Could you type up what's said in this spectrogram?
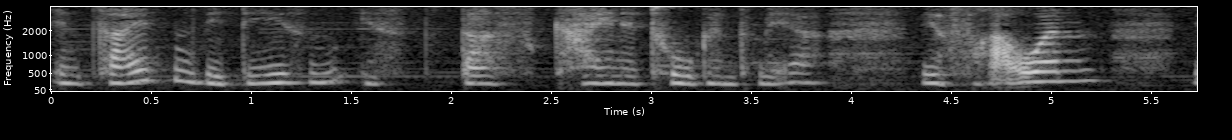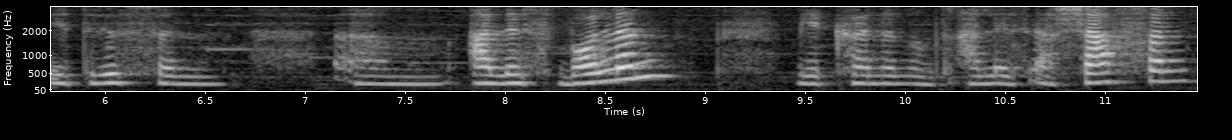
in Zeiten wie diesen ist das keine Tugend mehr. Wir Frauen, wir dürfen ähm, alles wollen, wir können uns alles erschaffen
